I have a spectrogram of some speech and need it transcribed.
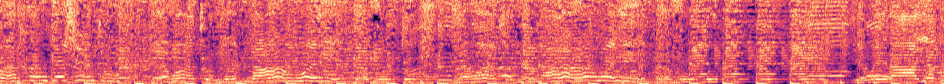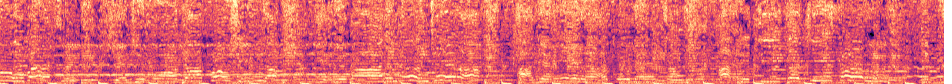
መርጠን ከሽንቱ ከወጡ ልብላ ወይ በቡቱ ከወጡ ልብላ ወይ በቡቱ የወይራ የጉባቱ የድፎ ዳቦ ሽታ ይርባል እንጀራ ከአገሬ ራቁለታ አሬቲ ጠጪ ሳሩ ይብቃ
